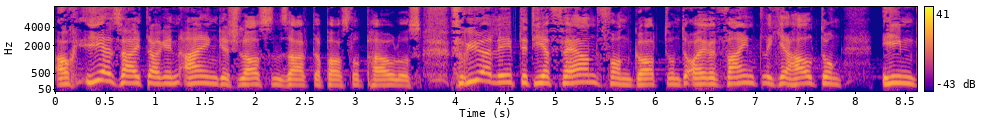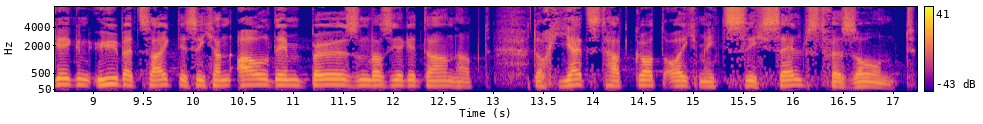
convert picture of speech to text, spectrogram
Auch ihr seid darin eingeschlossen, sagt Apostel Paulus. Früher lebtet ihr fern von Gott und eure feindliche Haltung ihm gegenüber zeigte sich an all dem Bösen, was ihr getan habt. Doch jetzt hat Gott euch mit sich selbst versöhnt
